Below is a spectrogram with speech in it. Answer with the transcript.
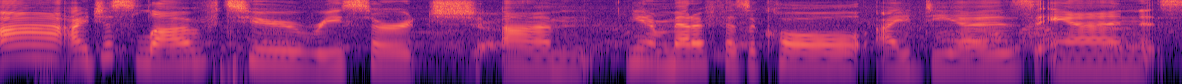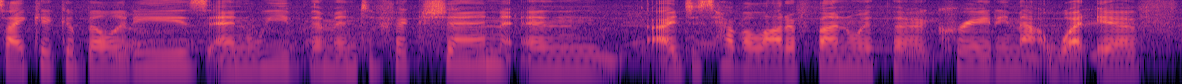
Uh, I just love to research, um, you know, metaphysical ideas and psychic abilities and weave them into fiction. And I just have a lot of fun with uh, creating that what if.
